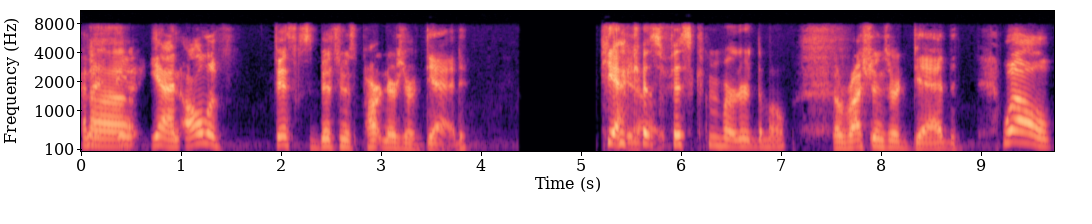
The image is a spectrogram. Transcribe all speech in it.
And I, Uh, yeah, and all of Fisk's business partners are dead. Yeah, because. Fisk murdered them all. The Russians are dead. Well,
